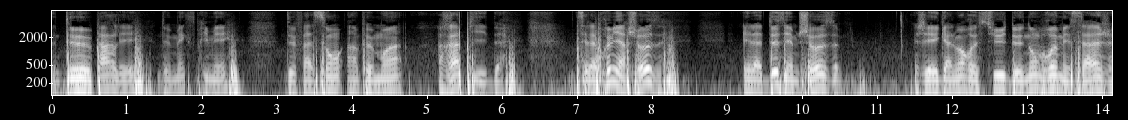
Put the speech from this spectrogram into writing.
de parler, de m'exprimer de façon un peu moins rapide. C'est la première chose. Et la deuxième chose, j'ai également reçu de nombreux messages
